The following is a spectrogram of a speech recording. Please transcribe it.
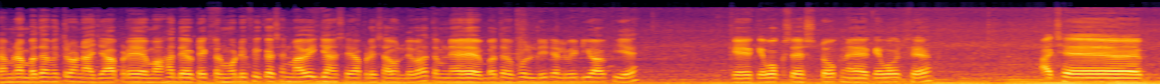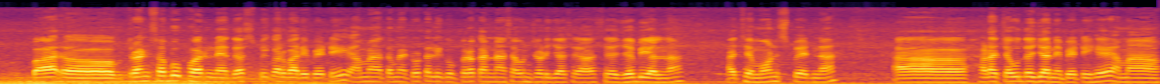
રામ રામ બધા મિત્રોને આજે આપણે મહાદેવ ટ્રેક્ટર મોડિફિકેશનમાં આવી ગયા છે, આપણે સાઉન્ડ લેવા. તમને બધા ફૂલ ડિટેલ વીડિયો આપીએ કે કેવો છે સ્ટોક ને કેવો છે. આ છે બાર ત્રણ સબુફર ને દસ સ્પીકરવાળી પેટી. આમાં તમને ટોટલી પ્રકારના સાઉન્ડ ચડી જશે. આ છે જેબીએલના આ છે મોન્સપેડના આ સાડા ચૌદ હજારની પેટી છે. આમાં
